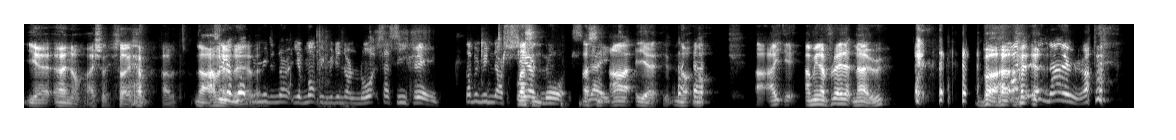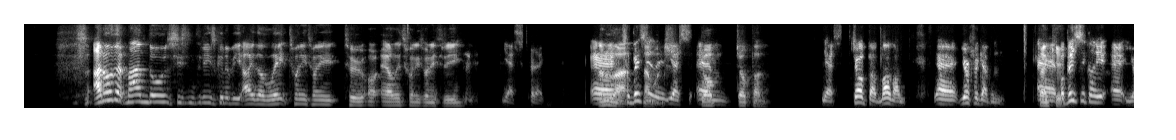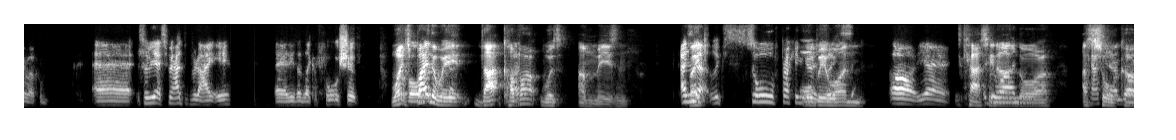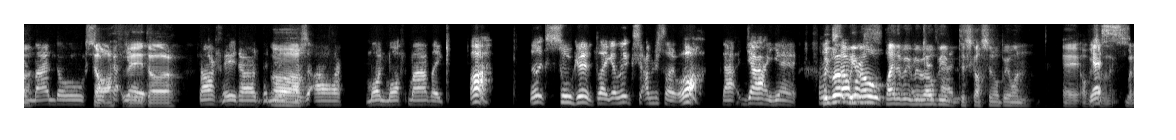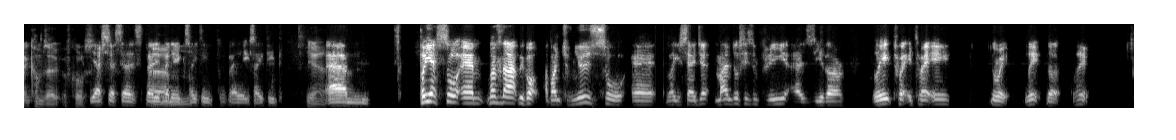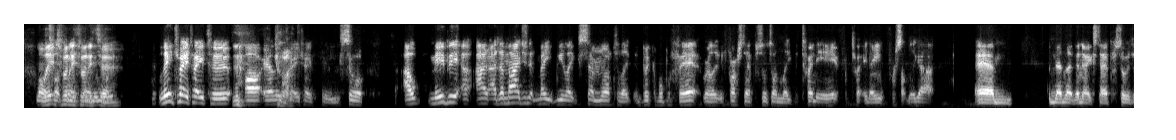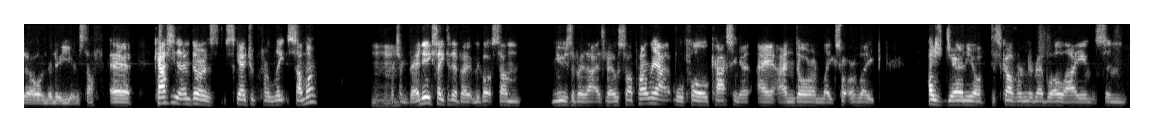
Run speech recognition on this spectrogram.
Yeah. Uh, no, actually, sorry. I haven't, I haven't, no, I So haven't. you've not been reading our, you've not been reading our notes, I see, Craig. Not been reading our shared Listen, notes. Listen, right. uh, yeah, not, not. I, I mean, I've read it now, but now? I know that Mando season three is going to be either late 2022 or early 2023. yes, correct. I know Uh, that, so basically, yes, Job, um, job done. yes, job done. Well done. Uh, you're forgiven. Thank uh, you. But basically, uh, you're welcome. Uh, so yes, we had the variety. Uh, they did like a photo shoot. Which, by the way, that cover was amazing. Isn't Like, it? Looks so freaking good. Obi Wan, Oh yeah. Cassian Obi-Wan, Andor, Cassian Andor, Ahsoka, Mando, Ahsoka, Darth yeah, Vader. Darth Vader, the new Oh. Visitor, Mon Mothma. Like, ah, it looks so good. Like, it looks. I'm just like, oh, that. Yeah, yeah. We will, Star we Wars will. By the way, we will be time. discussing Obi Wan, uh, obviously Yes. when, it, when it comes out, of course. Yes, yes, yes. Very, very Um, excited. Very excited. Yeah. Um, but yes, so um, with that we got a bunch of news. So, uh, like you said, yeah, Mando season three is either late 2020. No, wait, late, no, late. No, Late 2022. Late 2022 or early 2023. So, I'll maybe I, I'd imagine it might be like similar to like the Book of Boba Fett, where like the first episode's on like the 28th or 29th or something like that. Um, and then like the next episodes are all in the new year and stuff. Uh, Cassian Andor is scheduled for late summer Mhm. which I'm very excited about. And we got some news about that as well. So apparently, I will follow Cassian uh, Andor on like sort of like his journey of discovering the Rebel Alliance and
